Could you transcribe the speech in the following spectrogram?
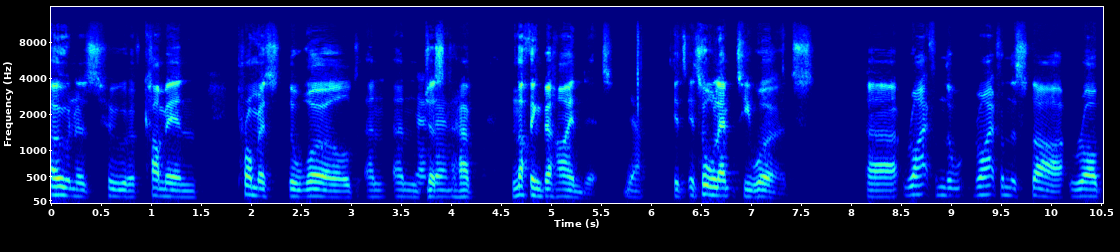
owners who have come in, promised the world, and, and And just then- have nothing behind it. Yeah. it's it's all empty words. Uh, right from the right from the start, Rob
